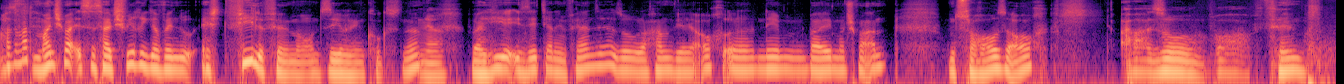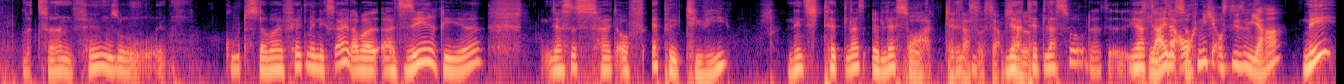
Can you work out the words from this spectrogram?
Hast du was? Manchmal ist es halt schwieriger, wenn du echt viele Filme und Serien guckst, ne? Ja. Weil hier, ihr seht ja den Fernseher, so haben wir ja auch äh, nebenbei manchmal an. Und zu Hause auch. Aber so, boah, Film, was war ein Film, so Gutes dabei, fällt mir nichts ein. Aber als Serie, das ist halt auf Apple TV. Nennt sich Ted Las äh, Lasso. Boah, Ted Lasso ist ja Ja, absolut- Ted Lasso? Oder, ja, Das ist Ted leider Lasso. auch nicht aus diesem Jahr. Nee?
